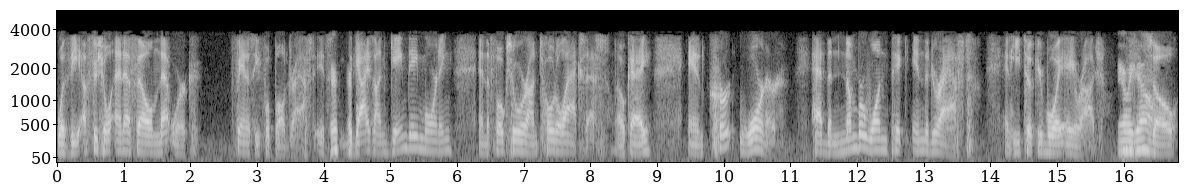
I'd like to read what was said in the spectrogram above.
was the official NFL Network fantasy football draft. It's the guys on game day morning and the folks who are on total access, okay? And Kurt Warner had the number 1 pick in the draft and he took your boy A Raj. There we go. So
